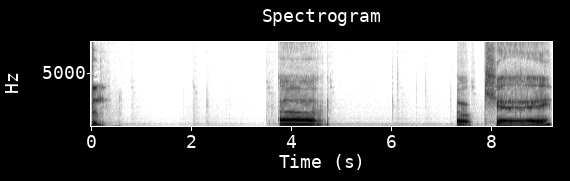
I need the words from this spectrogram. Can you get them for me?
分 Uh. Okay.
